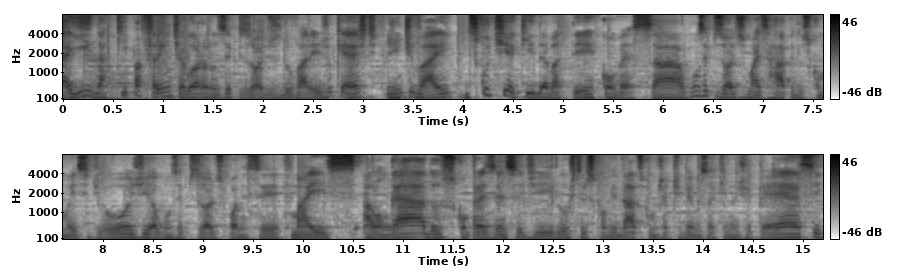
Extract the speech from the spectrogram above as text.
Aí, daqui para frente, agora nos episódios do Varejo Cast, a gente vai discutir aqui, debater, conversar. Alguns episódios mais rápidos, como esse de hoje, alguns episódios podem ser mais alongados, com presença de ilustres convidados, como já tivemos aqui no GPS.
